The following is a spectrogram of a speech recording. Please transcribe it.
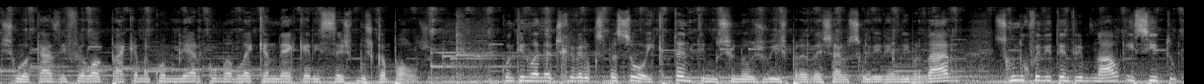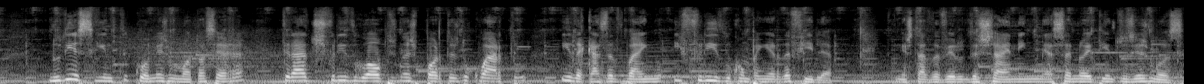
Chegou a casa e foi logo para a cama com a mulher com uma Black Decker e seis buscapolos. Continuando a descrever o que se passou e que tanto emocionou o juiz para deixar o senhor ir em liberdade, segundo o que foi dito em tribunal, e cito, no dia seguinte, com a mesma motosserra, terá desferido golpes nas portas do quarto e da casa de banho e ferido o companheiro da filha. Tinha estado a ver o The Shining nessa noite e entusiasmou-se.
